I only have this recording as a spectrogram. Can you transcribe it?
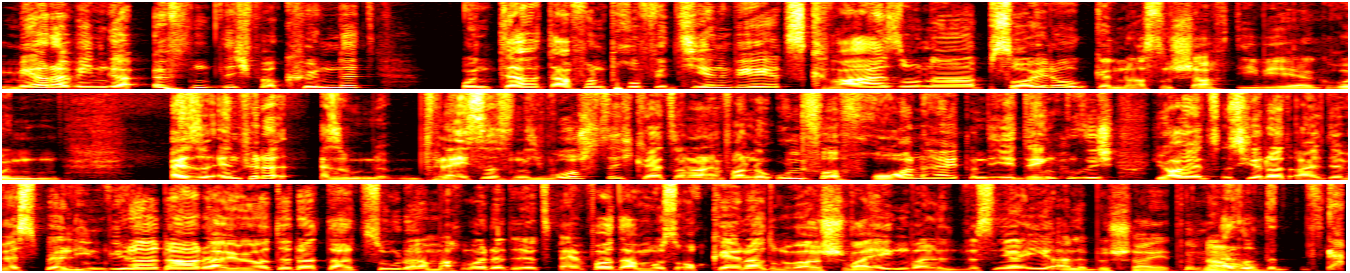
mehr oder weniger öffentlich verkündet und da, davon profitieren wir jetzt qua so einer Pseudogenossenschaft, die wir hier gründen. Also entweder, also vielleicht ist das nicht Wurstigkeit, sondern einfach eine Unverfrorenheit und die denken sich, ja, jetzt ist hier das alte Westberlin wieder da, da gehörte das dazu, da machen wir das jetzt einfach, da muss auch keiner drüber schweigen, weil das wissen ja eh alle Bescheid. Genau. Also, das, ja,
